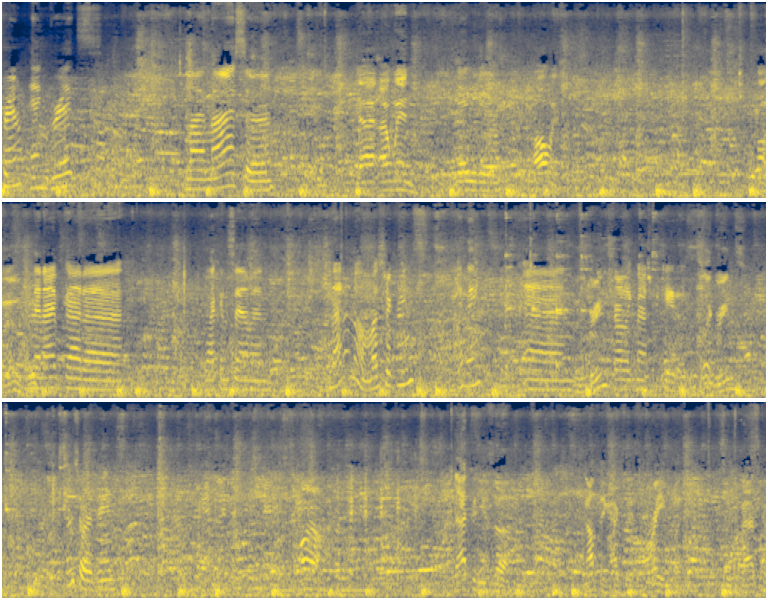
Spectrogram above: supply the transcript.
Shrimp and grits. My, my, sir. Yeah, I win Yeah, you do. always. Oh. And then I've got uh, blackened salmon. And I don't know, mustard greens, I think. And Those greens? garlic mashed potatoes. Is that greens? Some sort of greens. Oh, yeah. That could use uh, nothing. Actually, it's great, but some Tabasco.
